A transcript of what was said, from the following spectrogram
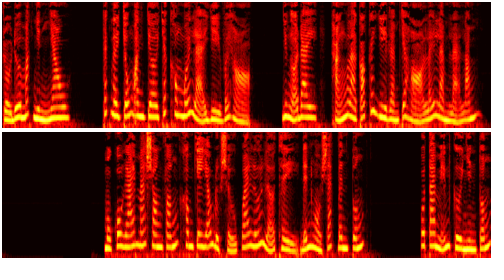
rồi đưa mắt nhìn nhau. Các nơi chốn ăn chơi chắc không mới lạ gì với họ, nhưng ở đây hẳn là có cái gì làm cho họ lấy làm lạ lắm. Một cô gái má son phấn không che giấu được sự quá lứa lỡ thì đến ngồi sát bên Tuấn. Cô ta mỉm cười nhìn Tuấn.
